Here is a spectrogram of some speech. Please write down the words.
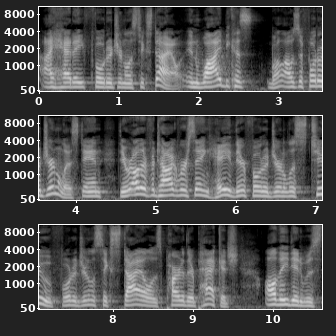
I had a photojournalistic style. And why? Because, well, I was a photojournalist. And there were other photographers saying, hey, they're photojournalists too. Photojournalistic style is part of their package. All they did was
